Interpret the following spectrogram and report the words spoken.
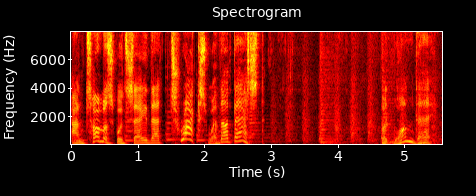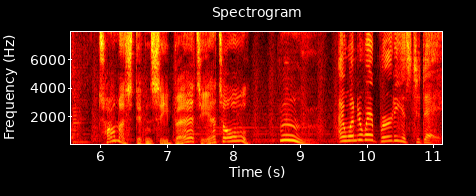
And Thomas would say that tracks were the best. But one day, Thomas didn't see Bertie at all. Hmm, I wonder where Bertie is today.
